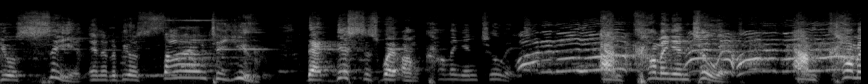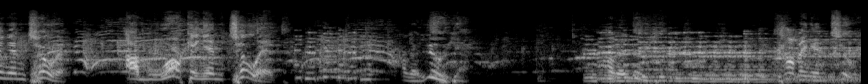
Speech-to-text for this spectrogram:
you'll see it, and it'll be a sign to you that this is where I'm coming into it. I'm coming into it. I'm coming into it. I'm walking into it. Hallelujah. Hallelujah. Coming into it.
